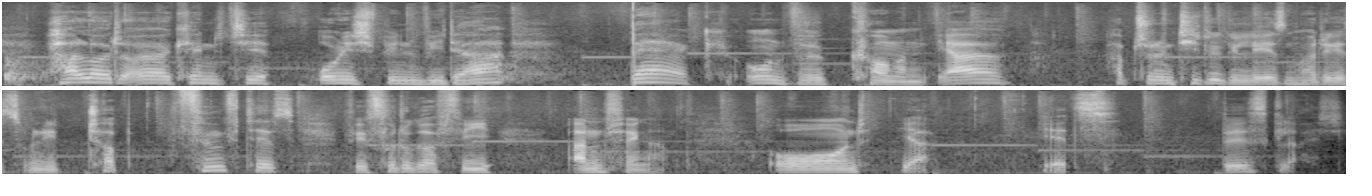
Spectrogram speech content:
Hallo Leute, euer Kennt hier und ich bin wieder back und willkommen. Ja, habt schon den Titel gelesen, heute geht es um die Top 5 Tipps für Fotografie Anfänger. Und ja, jetzt bis gleich.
